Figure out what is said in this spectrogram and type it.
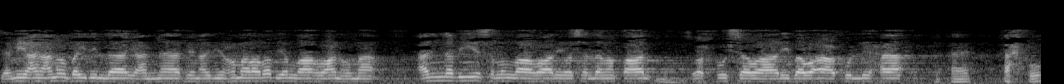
جميعا عن عبيد الله عن نافع عن ابن عمر رضي الله عنهما. عن النبي صلى الله عليه وسلم قال أحفوا الشوارب وأعفوا اللحى. أحفوا.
